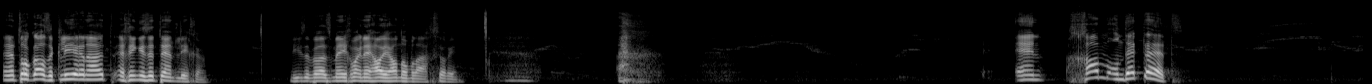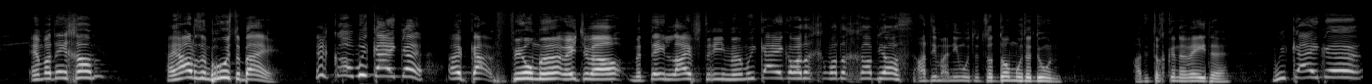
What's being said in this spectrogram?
En hij trok al zijn kleren uit en ging in zijn tent liggen. Wie heeft er wel eens meegemaakt? Nee, hou je hand omlaag, sorry. En Gam ontdekte het. En wat deed Gam? Hij haalde zijn broers erbij. Kom, moet je kijken. filmen, weet je wel. Meteen livestreamen. Moet je kijken, wat een, wat een grapjas. Had hij maar niet moeten, zo dom moeten doen. Had hij toch kunnen weten. Moet je kijken.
